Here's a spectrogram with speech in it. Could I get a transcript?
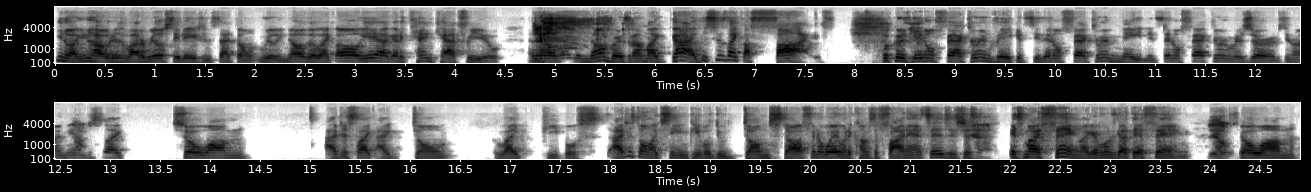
you know, you know how it is. A lot of real estate agents that don't really know. They're like, oh yeah, I got a 10 cap for you. And then I'll run the numbers and I'm like, guy, this is like a five because they don't factor in vacancy. They don't factor in maintenance. They don't factor in reserves. You know what I mean? I'm just like, so, um, I just like, I don't like people. I just don't like seeing people do dumb stuff in a way when it comes to finances. It's just, Yeah. it's my thing. Like everyone's got their thing. Yep. So, um,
